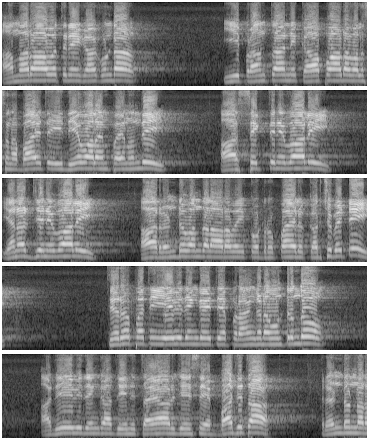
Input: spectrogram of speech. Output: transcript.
అమరావతినే కాకుండా ఈ ప్రాంతాన్ని కాపాడవలసిన బాధ్యత ఈ దేవాలయం పైన ఉంది. ఆ శక్తినివ్వాలి ఎనర్జీనివ్వాలి ఆ రెండు వందల అరవై కోట్ల రూపాయలు ఖర్చు పెట్టి తిరుపతి ఏ విధంగా అయితే ప్రాంగణం ఉంటుందో అదే విధంగా దీన్ని తయారు చేసే బాధ్యత రెండున్నర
